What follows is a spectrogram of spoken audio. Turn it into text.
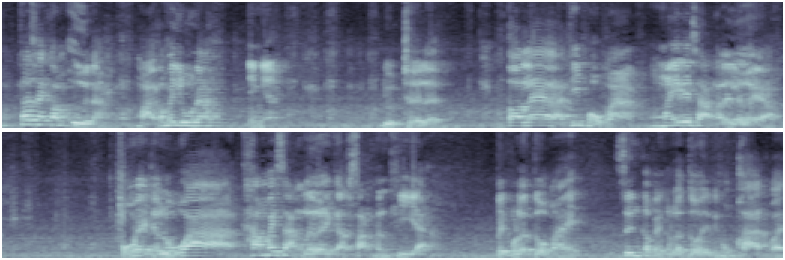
ำถ้าใช้คำอื่นอะ หมายก็ไม่รู้นะ อย่างเงี้ยหยุดเฉยเลย ตอนแรกอะที่ผมอะไม่ได้สั่งอะไรเลยอะผมอยากจะรู้ว่าถ้าไม่สั่งเลยกับสั่งทันทีอะเป็นคนละตัวไหมซึ่งก็เป็นคนละตัวอย่างที่ผมคาดไว้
